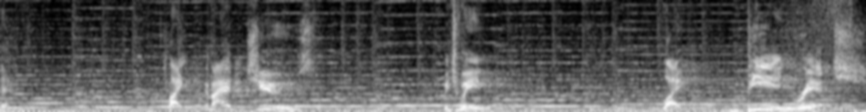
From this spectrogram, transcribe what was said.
death. Like, if I had to choose between, like, being rich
